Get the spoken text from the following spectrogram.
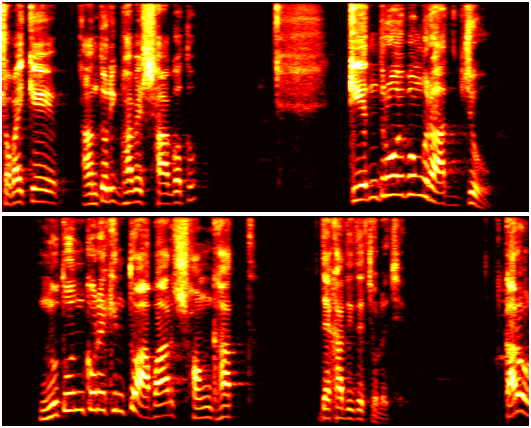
সবাইকে আন্তরিকভাবে স্বাগত। কেন্দ্র এবং রাজ্য নতুন করে কিন্তু আবার সংঘাত দেখা দিতে চলেছে। কারণ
